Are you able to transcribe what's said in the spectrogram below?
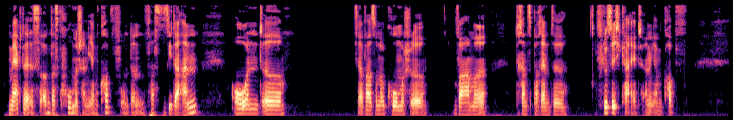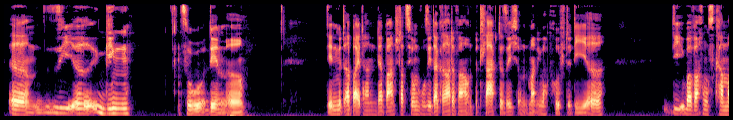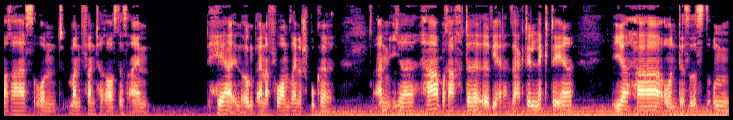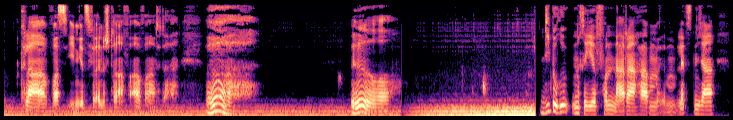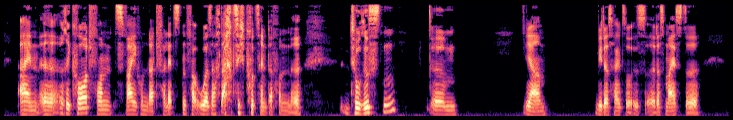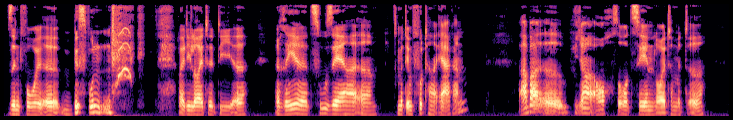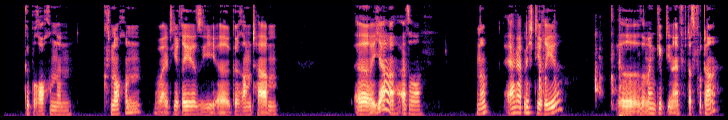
merkte, es ist irgendwas komisch an ihrem Kopf und dann fasste sie da an und äh, da war so eine komische, warme, transparente Flüssigkeit an ihrem Kopf. Ähm, sie äh, ging zu den, äh, den Mitarbeitern der Bahnstation, wo sie da gerade war und beklagte sich und man überprüfte die äh, die Überwachungskameras und man fand heraus, dass ein Herr in irgendeiner Form seine Spucke an ihr Haar brachte, äh, wie er dann sagte, leckte er ihr Haar und es ist unklar, was ihn jetzt für eine Strafe erwartet. Aber, oh. Oh. Die berühmten Rehe von Nara haben im letzten Jahr ein äh, Rekord von 200 Verletzten verursacht, 80 Prozent davon äh, Touristen. Ähm, ja, wie das halt so ist, äh, das meiste sind wohl äh, Bisswunden, weil die Leute die äh, Rehe zu sehr äh, mit dem Futter ärgern. Aber äh, ja, auch so zehn Leute mit äh, gebrochenen Knochen, weil die Rehe sie äh, gerammt haben. Äh, ja, also, ne? Ärgert nicht die Rehe, äh, sondern gebt ihnen einfach das Futter.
